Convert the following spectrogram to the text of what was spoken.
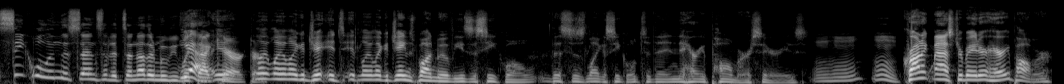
sequel in the sense that it's another movie with that it- character. like, like, like a it's it, like, like a James Bond movie is a sequel. This is like a sequel to the in the Harry Palmer series. mm-hmm. Mm. Chronic masturbator Harry Palmer.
